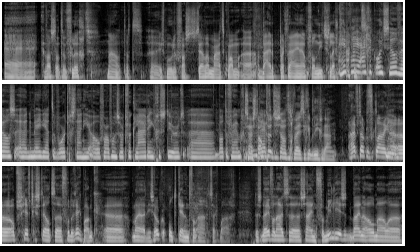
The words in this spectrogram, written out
Eh, was dat een vlucht? Nou, dat eh, is moeilijk vast te stellen. Maar het kwam eh, beide partijen in elk geval niet slecht Heeft uit. hij eigenlijk ooit zelf wel eens eh, de media te woord gestaan hierover? Of een soort verklaring gestuurd eh, wat er voor hem gebeurd Zijn standpunt is altijd geweest, ik heb het niet gedaan. Hij heeft ook een verklaring Ja. eh, op schrift gesteld eh, voor de rechtbank. Eh, maar ja, die is ook ontkennend van aard, zeg maar. Dus nee, vanuit zijn familie is het bijna allemaal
